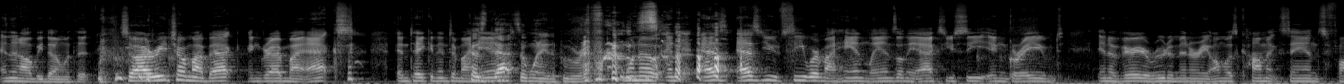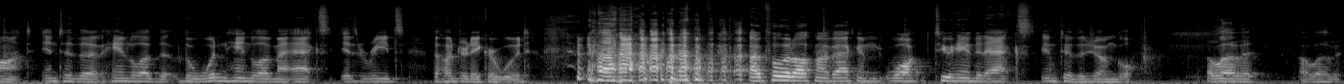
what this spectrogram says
and then I'll be done with it. So I reach on my back and grab my axe and take it into my Because hand. that's a Winnie the Pooh reference. well, no, and as as you see where my hand lands on the axe, you see engraved in a very rudimentary, almost Comic Sans font into the handle of the the wooden handle of my axe. It reads "The Hundred Acre Wood." I pull it off my back and walk two handed axe into the jungle. I love it. I love it.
